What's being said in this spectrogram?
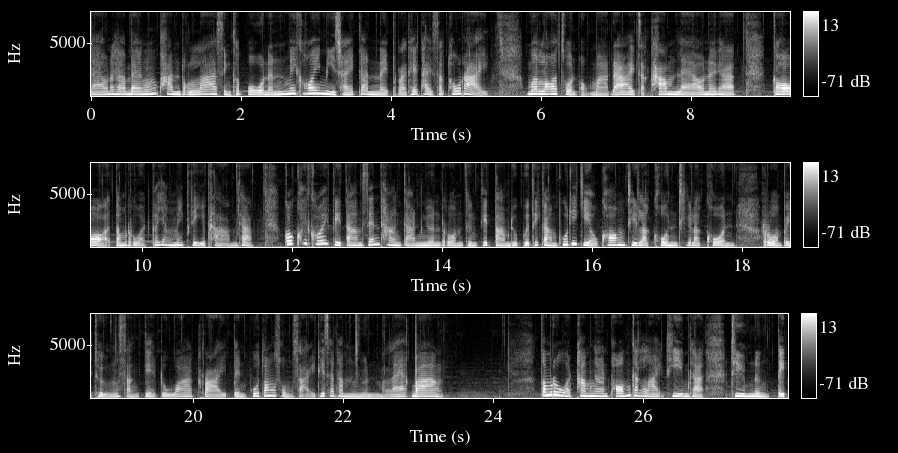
แล้วนะคะแบงค์พันดอลลาร์สิงคโปร์นั้นไม่ค่อยมีใช้กันในประเทศไทยสักเท่าไหร่ เมื่อล่อโจรออกมาได้จากถ้ำแล้วนะคะ ก็ตำรวจก็ยังไม่พรีพรามค่ะ ก็ค่อยๆ ติดตามเส้นทางการเงินรวมถึงติดตามดูพฤติกรรมผู้ที่เกี่ยวข้องทีละคนทีละคน รวมไปถึงสังเกตดูว่าใครเป็นผู้ต้องสงสัยที่จะทำเงินมาแลกบ้าง ตำรวจทำงานพร้อมกันหลายทีมค่ะ ทีมหนึ่งติด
